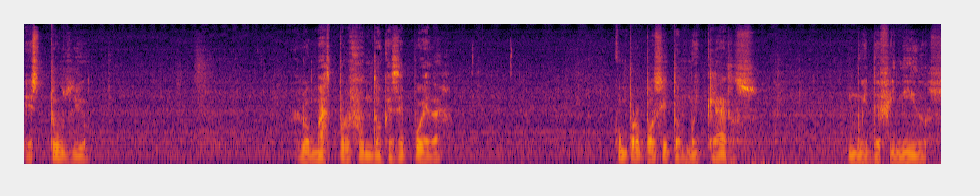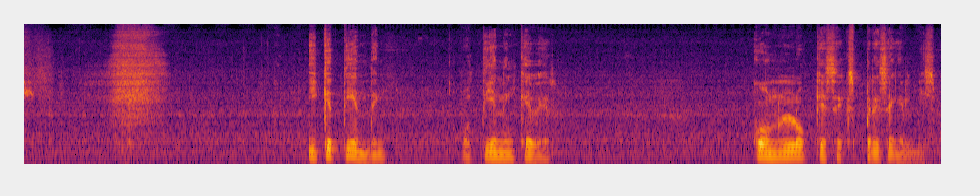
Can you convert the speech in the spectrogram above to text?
estudio lo más profundo que se pueda, con propósitos muy claros, muy definidos y que tienden o tienen que ver con lo que se expresa en el mismo.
